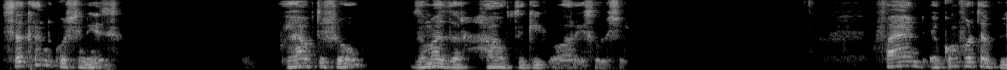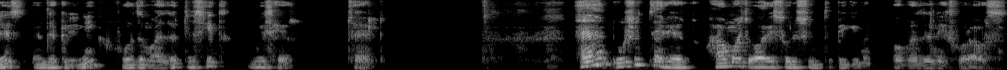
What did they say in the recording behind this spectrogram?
Second question is we have to show the mother how to give ORA solution. Find a comfortable place in the clinic for the mother to sit with her child. And we should tell her how much oral solution to be given over the next 4 hours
